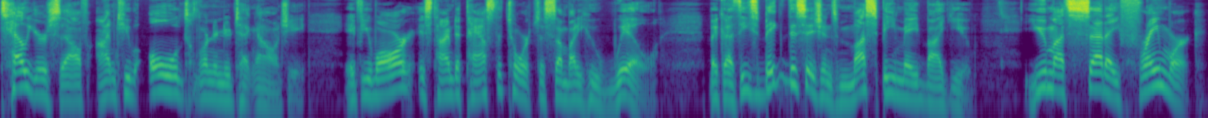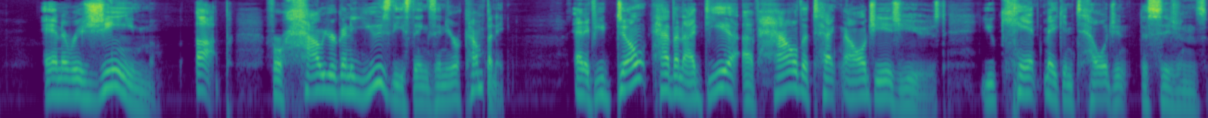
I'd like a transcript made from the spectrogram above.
tell yourself, I'm too old to learn a new technology. If you are, it's time to pass the torch to somebody who will, because these big decisions must be made by you. You must set a framework and a regime up for how you're going to use these things in your company. And if you don't have an idea of how the technology is used, you can't make intelligent decisions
